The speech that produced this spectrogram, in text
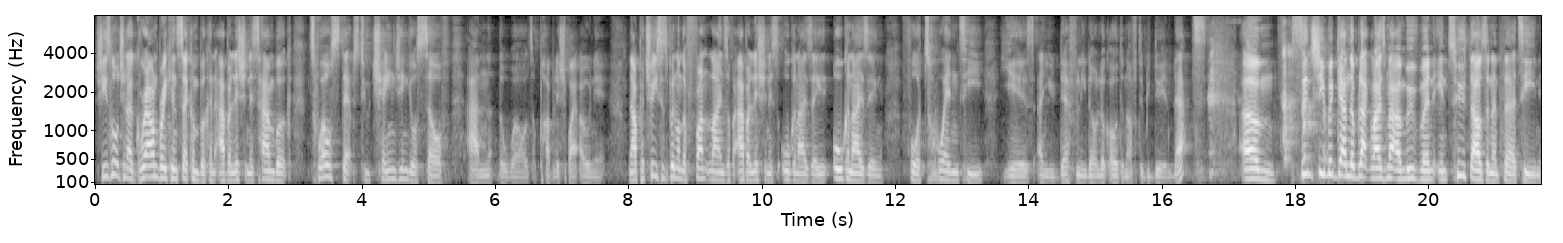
She's launching a groundbreaking second book, an abolitionist handbook, 12 Steps to Changing Yourself and the World, published by Own It. Now, Patrisse has been on the front lines of abolitionist organizing for 20 years, and you definitely don't look old enough to be doing that. Um, since she began the Black Lives Matter movement in 2013,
